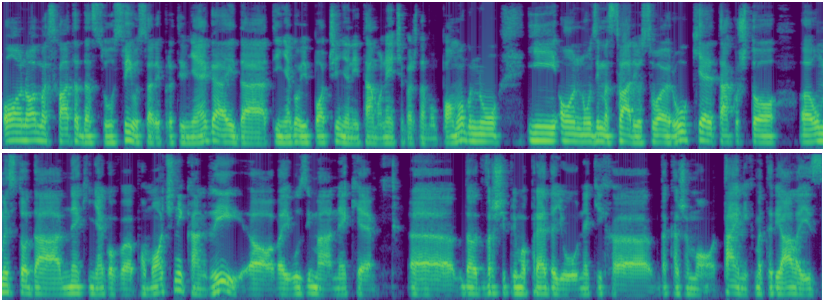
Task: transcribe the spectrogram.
on odmah shvata da su svi u stvari protiv njega i da ti njegovi počinjeni tamo neće baš da mu pomognu i on uzima stvari u svoje ruke tako što umesto da neki njegov pomoćnik Henry ovaj uzima neke da vrši primopredaju nekih da kažemo tajnih materijala iz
